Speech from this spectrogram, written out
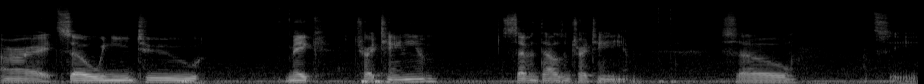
All right, so we need to make tritanium, seven thousand tritanium. So let's see.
